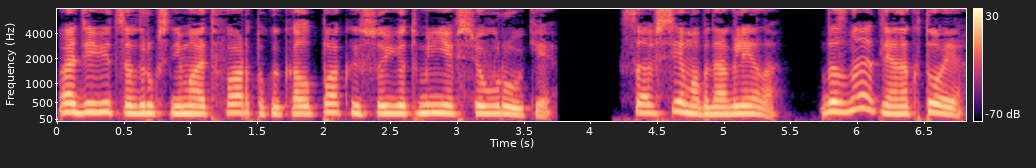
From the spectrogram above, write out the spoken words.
А девица вдруг снимает фартук и колпак и сует мне все в руки. Совсем обнаглела. Да знает ли она, кто я?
